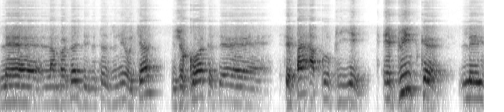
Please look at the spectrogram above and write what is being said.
euh, l'ambassade des États-Unis au Tchad, je crois que ce n'est pas approprié. Et puisque les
